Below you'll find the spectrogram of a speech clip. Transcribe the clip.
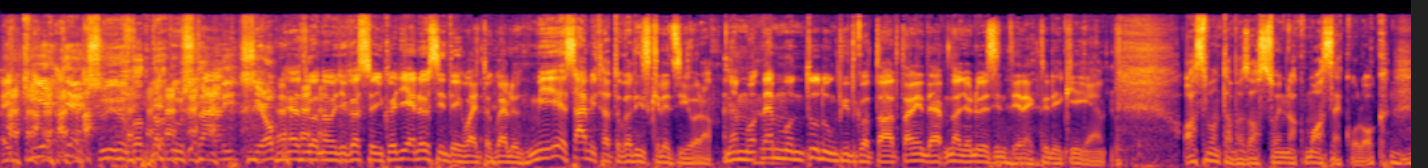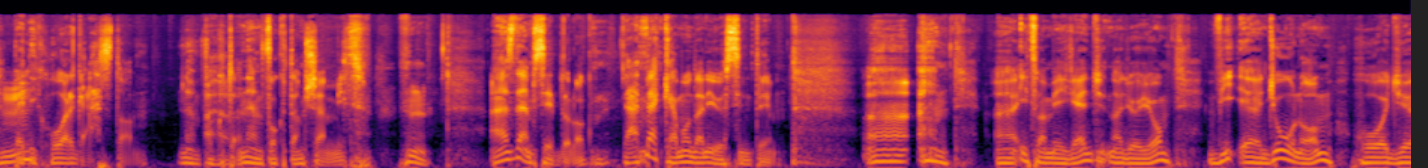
Egy kiegyensúlyozott adósnál nincs jobb. Ezt gondolom, hogy azt mondjuk, hogy ilyen őszinték vagytok velünk. Mi számíthatok a diszkrécióra. Nem, nem mond, tudunk titkot tartani, de nagyon őszintének tűnik, igen. Azt mondtam az asszonynak, maszekolok, uh-huh. pedig horgáztam. Nem fogtam, nem fogtam semmit. Hm. Ez nem szép dolog. Tehát meg kell mondani őszintén. Uh, uh, itt van még egy, nagyon jó. Vi, uh, gyónom, hogy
